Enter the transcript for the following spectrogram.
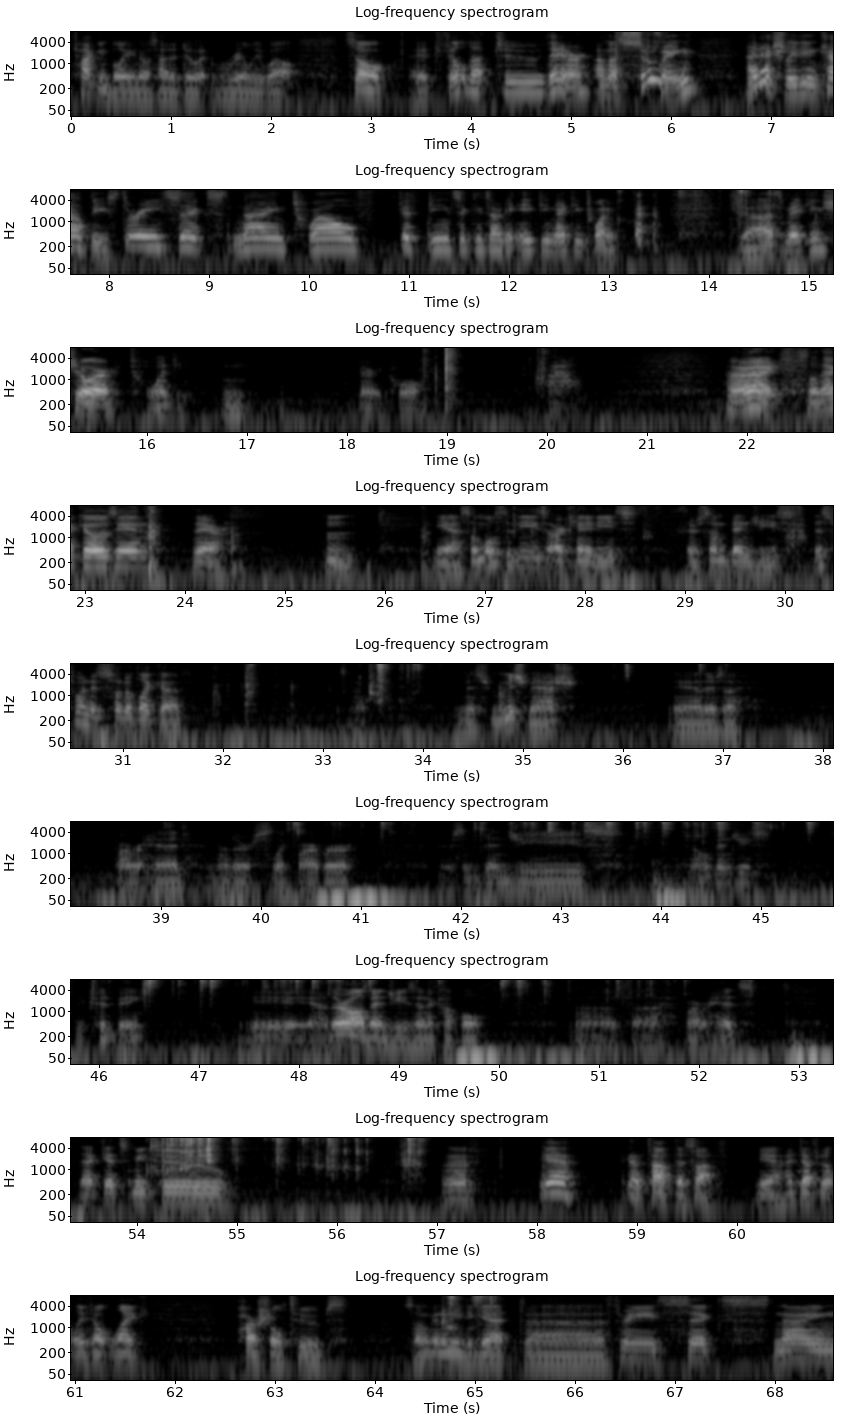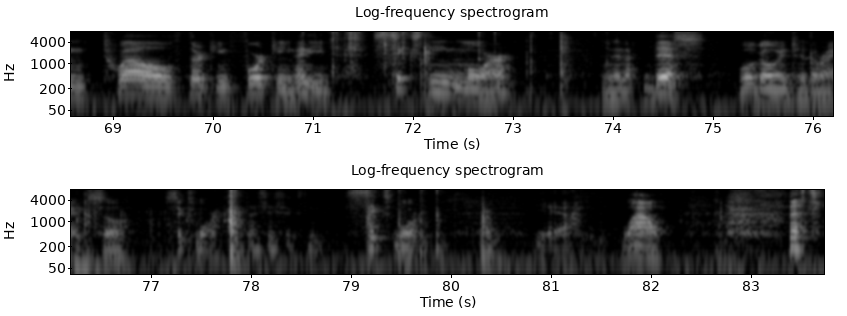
Talking Bullion knows how to do it really well. So it filled up to there. I'm assuming I actually didn't count these. 3, 6, 9, 12, 15, 16, 17, 18, 19, 20. Just making sure. 20. Hmm. Very cool. Wow. All right, so that goes in there. Hmm. Yeah, so most of these are Kennedys. There's some Benjis. This one is sort of like a mish mishmash. Yeah, there's a barber head, another slick barber. There's some Benjis. All Benjis? It could be. Yeah, they're all Benjis and a couple of uh, barber heads. That gets me to, uh, yeah, I gotta top this off. Yeah, I definitely don't like partial tubes. So I'm gonna need to get uh, 3, 6, 9, 12, 13, 14. I need 16 more. And then this will go into the ranks. So six more. Did I say 16? Six more. Yeah. Wow. that's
